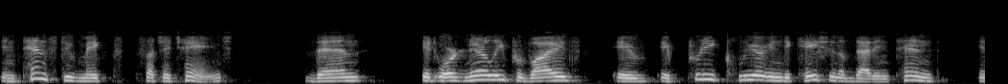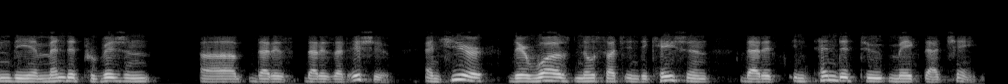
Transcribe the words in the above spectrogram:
intends to make such a change, then it ordinarily provides a, pretty clear indication of that intent in the amended provision uh, that is that is at issue. And here there was no such indication that it intended to make that change.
